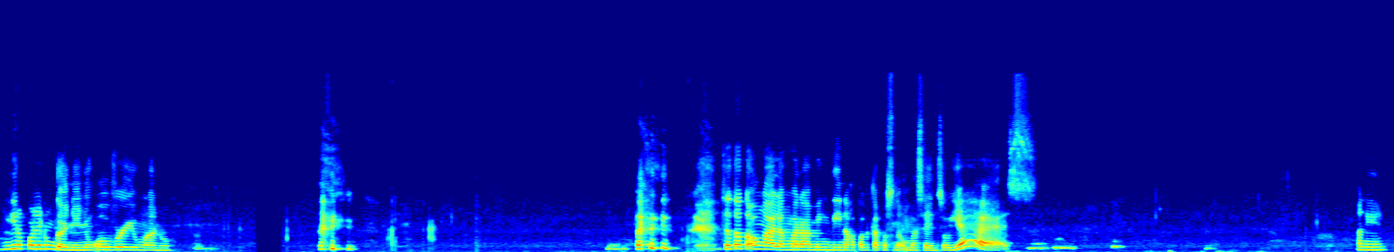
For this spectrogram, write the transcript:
Ang hirap pala nung ganyan, yung over yung ano. Sa totoo nga lang, maraming di nakapagtapos na umasenso. Yes! Ano yan?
